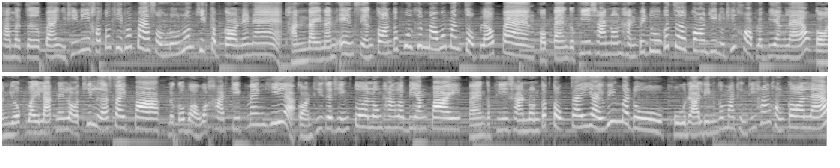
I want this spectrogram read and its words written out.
ถ้ามาเจอแปงอยู่ที่นี่เขาต้องคิดว่าแปงสมรู้ร่วมคิดกับกรแน่ๆ ทันใดนั้นเองเสียงกรก็พูดขึ้นมาว่ามันจบแล้วแปง พอแปงกับพี่ชานนหันไปดูก็เจอกรยืนอยู่ที่ขอบระเบียงแล้วกรยกไวรัสในหลอดที่เหลือใส่ปาก แล้วก็บอกว่าขาดกิฟแม่งเฮียก่อนที่จะทิ้งตัวลงทางระเบียงไป แปงกับพี่ชานนก็ตกใจใหญ่วิ่งมาดูครูดารินก็มาถึงที่ห้องของกรแล้ว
